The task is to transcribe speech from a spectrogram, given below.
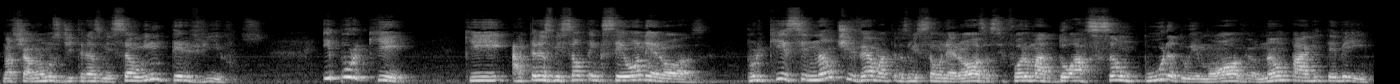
Nós chamamos de transmissão intervivos. E por que, que a transmissão tem que ser onerosa? Porque se não tiver uma transmissão onerosa, se for uma doação pura do imóvel, não paga ITBI.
